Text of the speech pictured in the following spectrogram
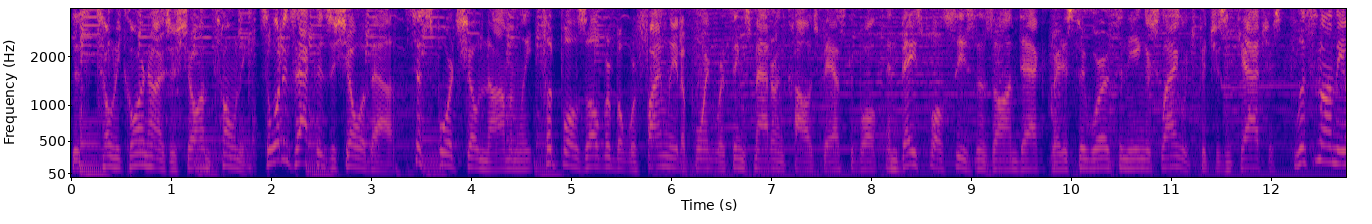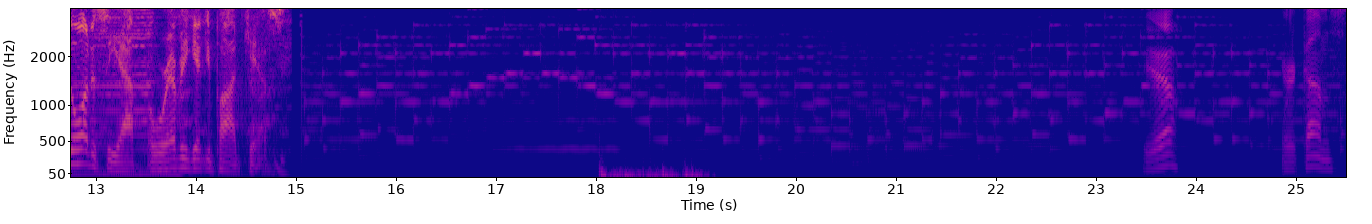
This is Tony Kornheiser's show. I'm Tony. So, what exactly is the show about? It's a sports show nominally. Football's over, but we're finally at a point where things matter in college basketball, and baseball season is on deck. Greatest three words in the English language pitchers and catchers. Listen on the Odyssey app or wherever you get your podcasts. Yeah. Here it comes.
